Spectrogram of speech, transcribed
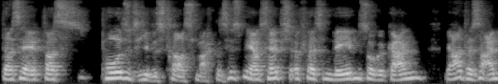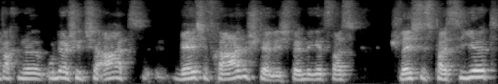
dass er etwas Positives draus macht. Das ist mir auch selbst öfters im Leben so gegangen. Ja, das ist einfach eine unterschiedliche Art. Welche Frage stelle ich, wenn mir jetzt was Schlechtes passiert?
